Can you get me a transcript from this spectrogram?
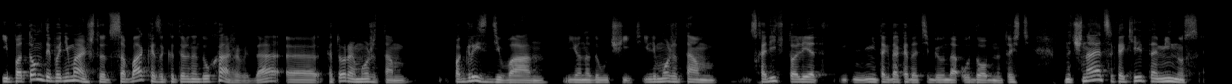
И потом ты понимаешь, что это собака, за которой надо ухаживать, да, э, которая может там погрызть диван, ее надо учить, или может там сходить в туалет не тогда, когда тебе удобно. То есть начинаются какие-то минусы э,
